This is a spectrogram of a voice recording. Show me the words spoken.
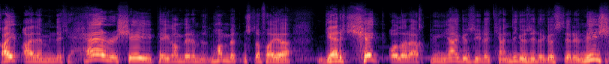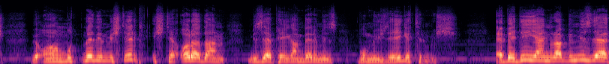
kayıp alemindeki her şey Peygamberimiz Muhammed Mustafa'ya gerçek olarak dünya gözüyle kendi gözüyle gösterilmiş ve onun mutlu edilmiştir. İşte oradan bize Peygamberimiz bu müjdeyi getirmiş. Ebediyen Rabbimizle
